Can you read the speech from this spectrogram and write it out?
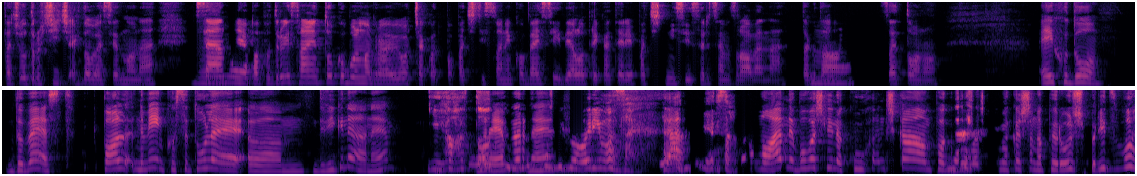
pač otročiček, dobesedno. Ne? Ja. Vseeno je pa po drugi strani toliko bolj nagrajujoče, kot pa pač tisto neko basic delo, pri kateri pač nisi srcem zraven. ne. Tako da, Mm. vse to. No. Ej, hudo, the best. Pol, ne vem, ko se tole um, dvigne, ne? Ja, to Whatever, ne. tudi govorimo za Ja. ja. Po mojem ne bova šli na kuhančka, ampak bova šli na kakšen aperol špricbo.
